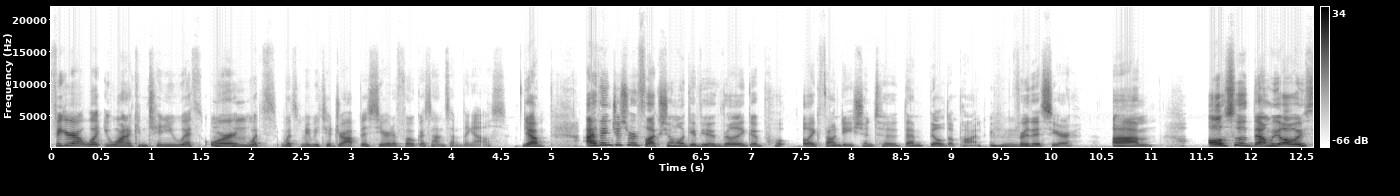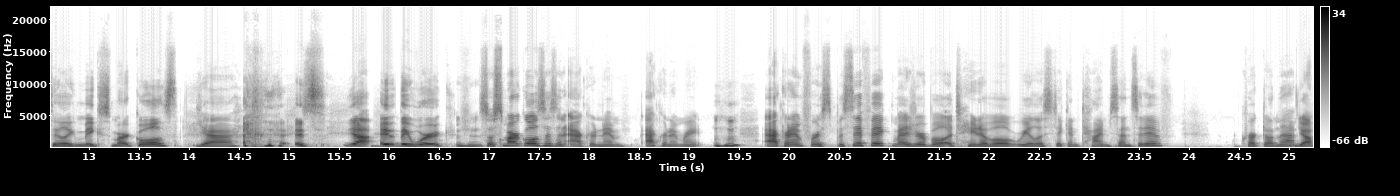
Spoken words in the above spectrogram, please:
Figure out what you want to continue with or mm-hmm. what's what's maybe to drop this year to focus on something else. Yeah. I think just reflection will give you a really good like foundation to then build upon mm-hmm. for this year. Um also then we always say like make smart goals yeah it's yeah it, they work mm-hmm. so smart goals is an acronym acronym right? Mm-hmm. acronym for specific measurable attainable realistic and time sensitive. Correct on that? Yeah.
